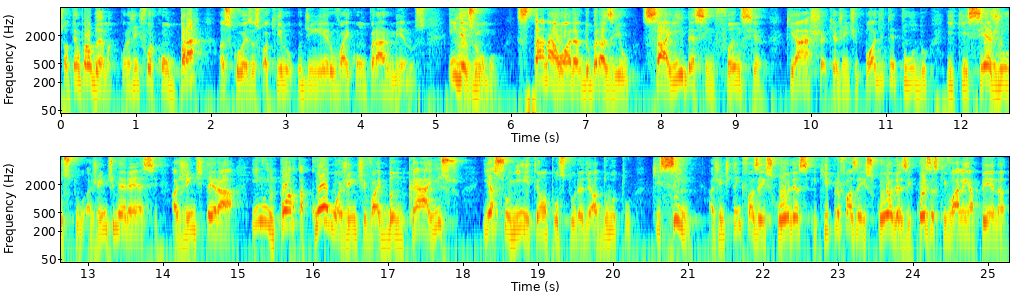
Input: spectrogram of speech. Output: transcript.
Só tem um problema. Quando a gente for comprar as coisas com aquilo, o dinheiro vai comprar menos. Em resumo, está na hora do Brasil sair dessa infância que acha que a gente pode ter tudo e que se é justo, a gente merece, a gente terá, e não importa como a gente vai bancar isso, e assumir e ter uma postura de adulto que sim, a gente tem que fazer escolhas e que para fazer escolhas e coisas que valem a pena,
